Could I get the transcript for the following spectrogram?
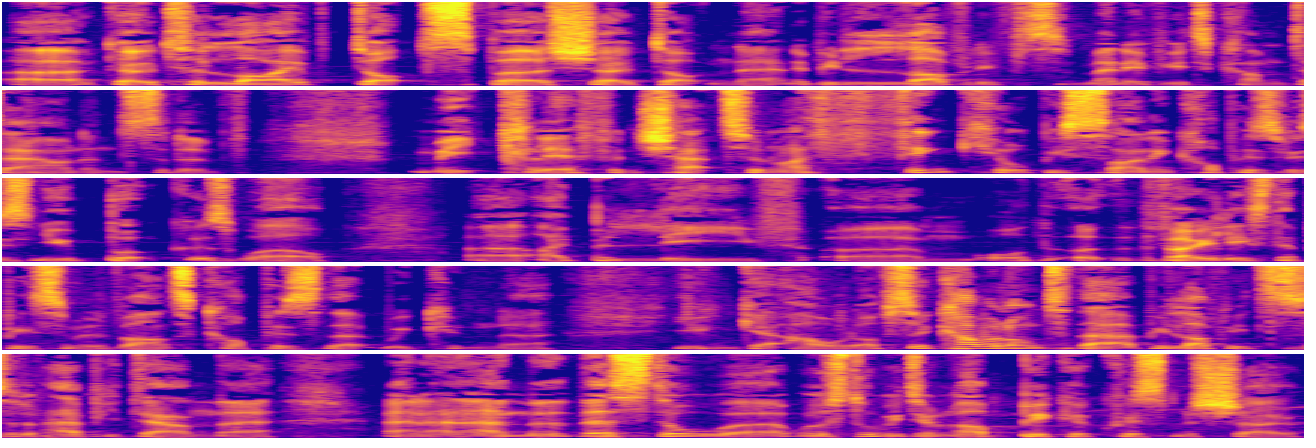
Uh, go to live.spursshow.net and it'd be lovely for many of you to come down and sort of meet Cliff and chat to him. I think he'll be signing copies of his new book as well. Uh, I believe, um, or th- at the very least, there'll be some advanced copies that we can uh, you can get hold of. So come along to that; it'd be lovely to sort of have you down there. And and the- there's still uh, we'll still be doing our bigger Christmas show,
